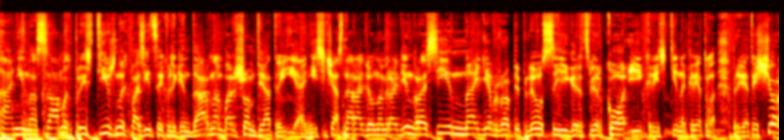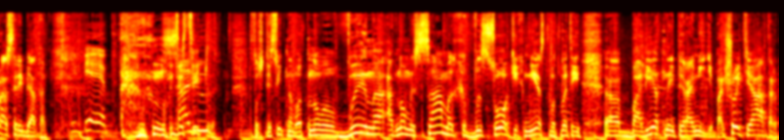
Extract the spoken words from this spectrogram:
Они на самых престижных позициях в легендарном Большом театре. И они сейчас на радио номер один в России на Европе Плюс. Игорь Цверко и Кристина Кретова. Привет еще раз, ребята. Привет. Ну, действительно. Слушай, действительно, вот ну, вы на одном из самых высоких мест вот в этой э, балетной пирамиде. Большой театр,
